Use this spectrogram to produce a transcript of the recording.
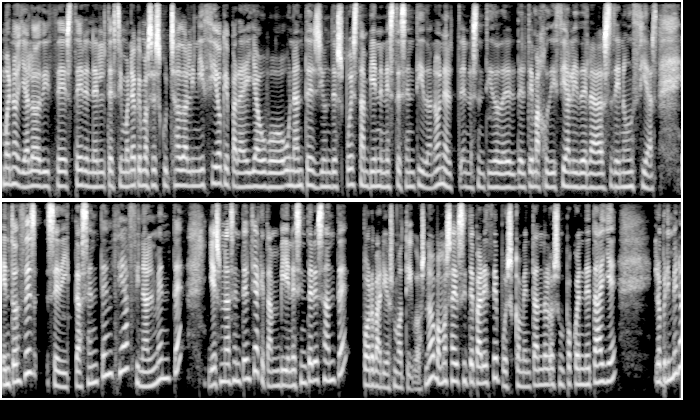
Bueno, ya lo dice Esther en el testimonio que hemos escuchado al inicio, que para ella hubo un antes y un después también en este sentido, ¿no? en, el, sentido del, del, tema judicial y de las denuncias. Entonces, se dicta sentencia finalmente y es una sentencia que también es interesante por varios motivos, ¿no? Vamos a ver si te parece, pues comentándolos un poco en detalle. Lo primero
